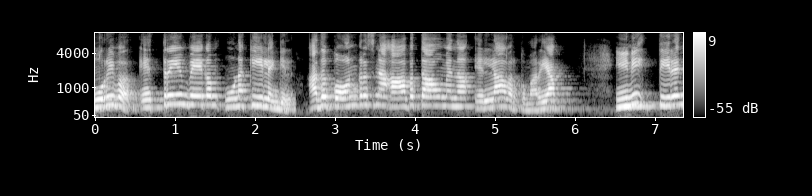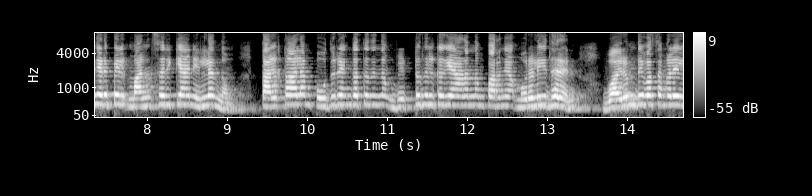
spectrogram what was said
മുറിവ് എത്രയും വേഗം ഉണക്കിയില്ലെങ്കിൽ അത് കോൺഗ്രസിന് ആപത്താവുമെന്ന് എല്ലാവർക്കും അറിയാം. ഇനി തിരഞ്ഞെടുപ്പിൽ മത്സരിക്കാനില്ലെന്നും തൽക്കാലം പൊതുരംഗത്ത് നിന്നും വിട്ടുനിൽക്കുകയാണെന്നും പറഞ്ഞ മുരളീധരൻ വരും ദിവസങ്ങളിൽ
